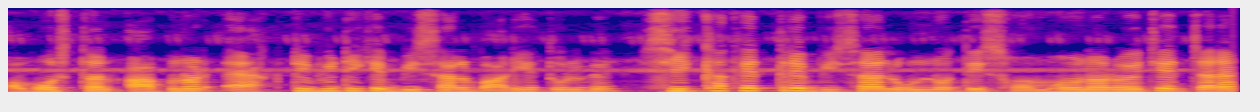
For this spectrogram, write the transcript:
অবস্থান আপনার অ্যাক্টিভিটিকে বিশাল বাড়িয়ে তুলবে। শিক্ষাক্ষেত্রে বিশাল উন্নতির সম্ভাবনা রয়েছে যারা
